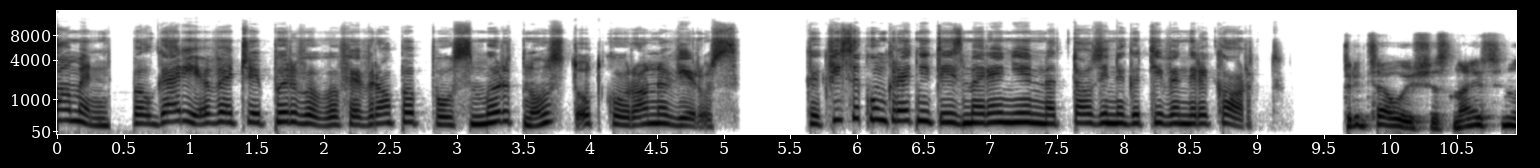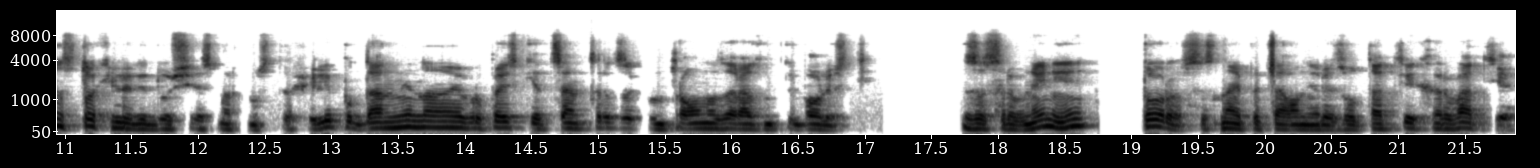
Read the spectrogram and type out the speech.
Пламен, България вече е първа в Европа по смъртност от коронавирус. Какви са конкретните измерения на този негативен рекорд? 3,16 на 100 000 души е смъртността Фили по данни на Европейския център за контрол на заразните болести. За сравнение, втора с най-печални резултати е Харватия,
